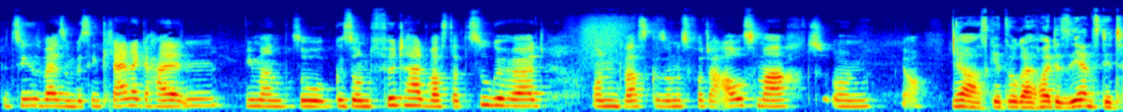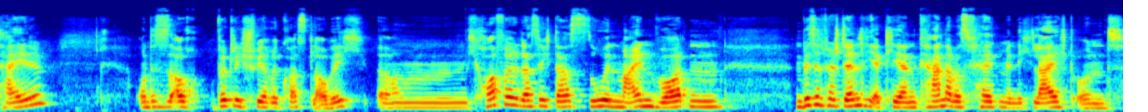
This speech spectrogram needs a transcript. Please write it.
beziehungsweise ein bisschen kleiner gehalten, wie man so gesund füttert, was dazugehört und was gesundes Futter ausmacht. Und ja. Ja, es geht sogar heute sehr ins Detail. Und es ist auch wirklich schwere Kost, glaube ich. Ähm, ich hoffe, dass ich das so in meinen Worten ein bisschen verständlich erklären kann, aber es fällt mir nicht leicht. Und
